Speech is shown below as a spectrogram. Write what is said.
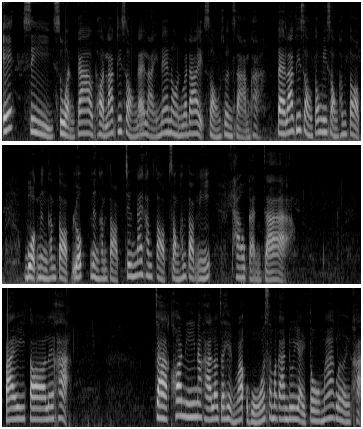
เอ๊ะ4ส่วน 9 ถอดรากที่ 2 ได้ไหลแน่นอนว่าได้ 2 ส่วน 3 ค่ะ แต่รากที่ 2 ต้องมี 2คำตอบ บวก 1คำตอบ ลบ 1คำตอบ จึงได้คำตอบ 2คำตอบนี้ เท่ากันจ้า ไปต่อเลยค่ะ จากข้อนี้นะคะเราจะเห็นว่า โอ้โห สมการดูใหญ่โตมากเลยค่ะ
